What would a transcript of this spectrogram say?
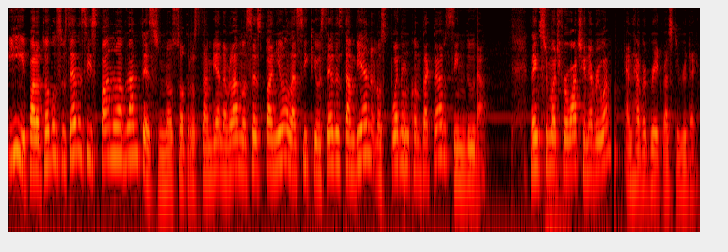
Y para todos ustedes hispanohablantes, nosotros también hablamos español, así que ustedes también nos pueden contactar sin duda. Thanks so much for watching everyone, and have a great rest of your day.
